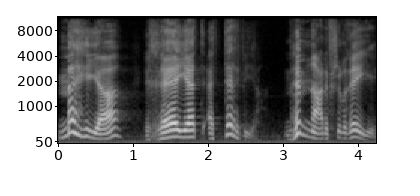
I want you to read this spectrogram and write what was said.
ما هي غاية التربية. مهم نعرف شو الغاية.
